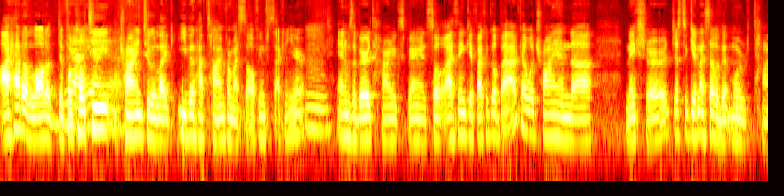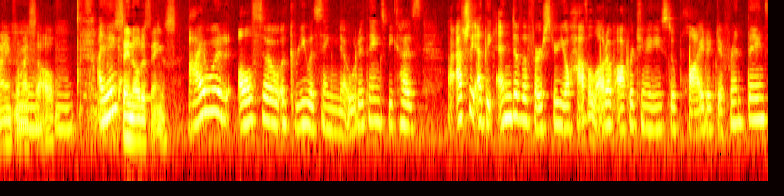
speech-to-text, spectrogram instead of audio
I had a lot of difficulty yeah, yeah. trying to like even have time for myself in second year, Mm. and it was a very tiring experience. So I think if I could go back, I would try and uh, make sure just to give myself a bit more time Mm, for myself. I think Say no to things. I would also agree with saying no to things because uh, actually at the end of the first year you'll have a lot of opportunities to apply to different things.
